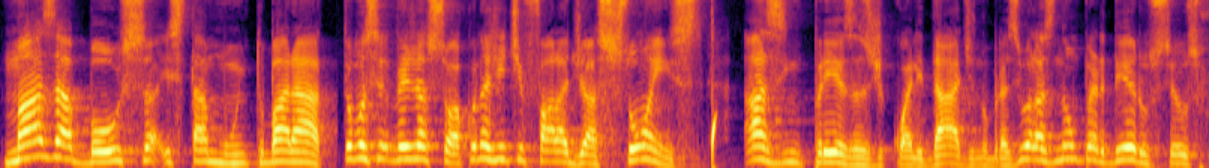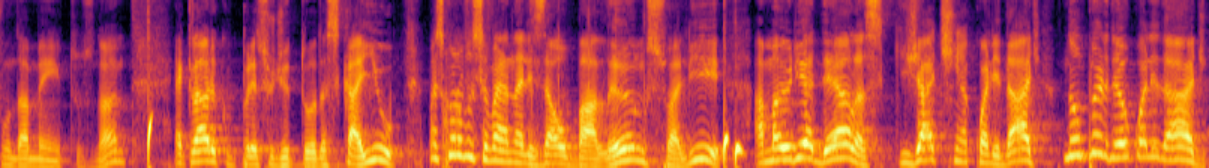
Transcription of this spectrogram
mas a bolsa está muito barata. Então você veja só, quando a gente fala de ações, as empresas de qualidade no Brasil elas não perderam os seus fundamentos. Né? É claro que o preço de todas caiu, mas quando você vai analisar o balanço ali, a maioria delas, que já tinha qualidade, não perdeu qualidade.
